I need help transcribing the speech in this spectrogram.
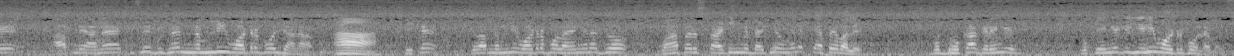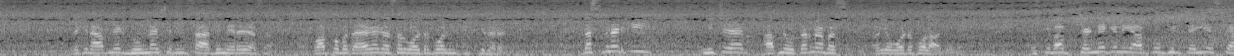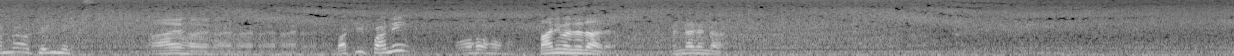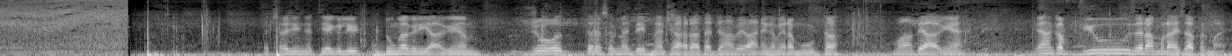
आपने आना है। किसने पूछना है नमली वाटरफॉल जाना आपने। हाँ। ठीक है? जब आप नमली वाटरफॉल आएँगे ना जो वहाँ पर स्टार्टिंग में बैठे होंगे ना कैफ़े वाले वो धोखा करेंगे। वो कहेंगे कि यही वाटरफॉल है बस। लेकिन आपने एक ढूंढना है शरीफ सा आदमी मेरे जैसा। वो आपको बताएगा कि असल वाटरफॉल किधर है। दस मिनट की नीचे आपने उतरना है बस और ये वाटरफॉल आ जाएगा उसके बाद चढ़ने के लिए आपको फिर चाहिए स्टेमिना और थ्रेडी मिनट्स हाय हाय हाय हाय हाय हाय हाय। बाकी पानी? ओहो हो पानी मज़ेदार है। ठंडा ठंडा। अच्छा जी नथिया गली डूँगा गली आ गए हम। जो दरअसल मैं देखना चाह रहा था, जहाँ पे आने का मेरा मूड था, वहाँ पे आ गए हैं। यहाँ का व्यू ज़रा मुलायजा फरमाए।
